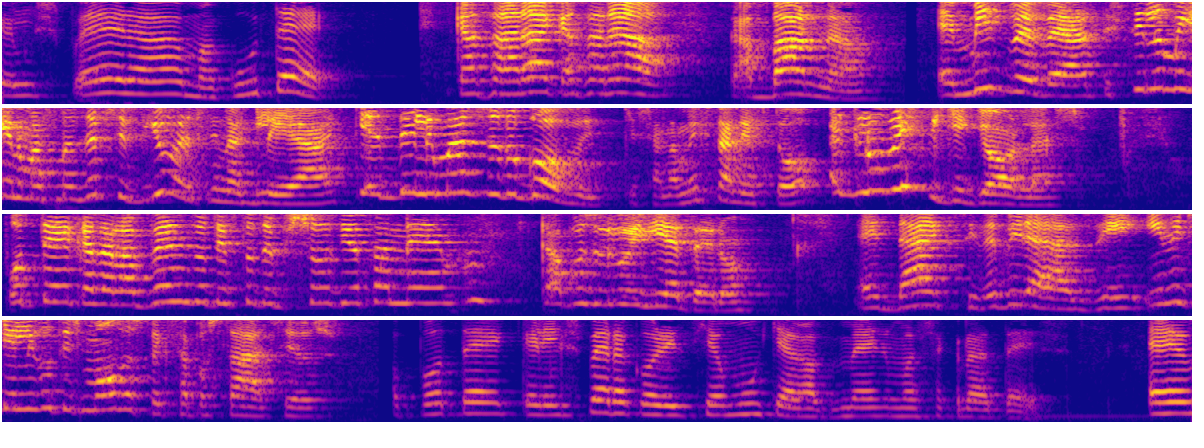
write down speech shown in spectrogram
καλησπέρα, μ' ακούτε; Καθαρά, καθαρά. Καμπάνα! Εμείς βέβαια τη στείλαμε για να μας μαζέψει viewers στην Αγγλία και εν τέλει μάζεψε τον COVID. Και σαν να μην φτάνει αυτό, εγκλωβίστηκε κιόλας. Οπότε καταλαβαίνετε ότι αυτό το επεισόδιο θα είναι κάπως λίγο ιδιαίτερο. Εντάξει, δεν πειράζει. Είναι και λίγο της μόδας του εξ αποστάσεως. Οπότε, καλησπέρα κορίτσια μου και αγαπημένοι μας ακροατές. Ε,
